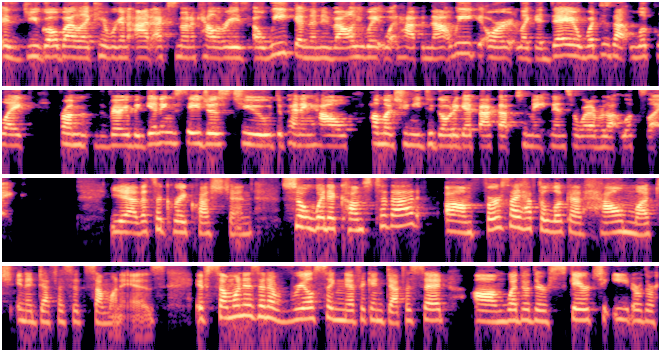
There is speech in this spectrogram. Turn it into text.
is do you go by like hey we're going to add x amount of calories a week and then evaluate what happened that week or like a day or what does that look like from the very beginning stages to depending how how much you need to go to get back up to maintenance or whatever that looks like? Yeah, that's a great question. So when it comes to that, um, first I have to look at how much in a deficit someone is. If someone is in a real significant deficit, um, whether they're scared to eat or they're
